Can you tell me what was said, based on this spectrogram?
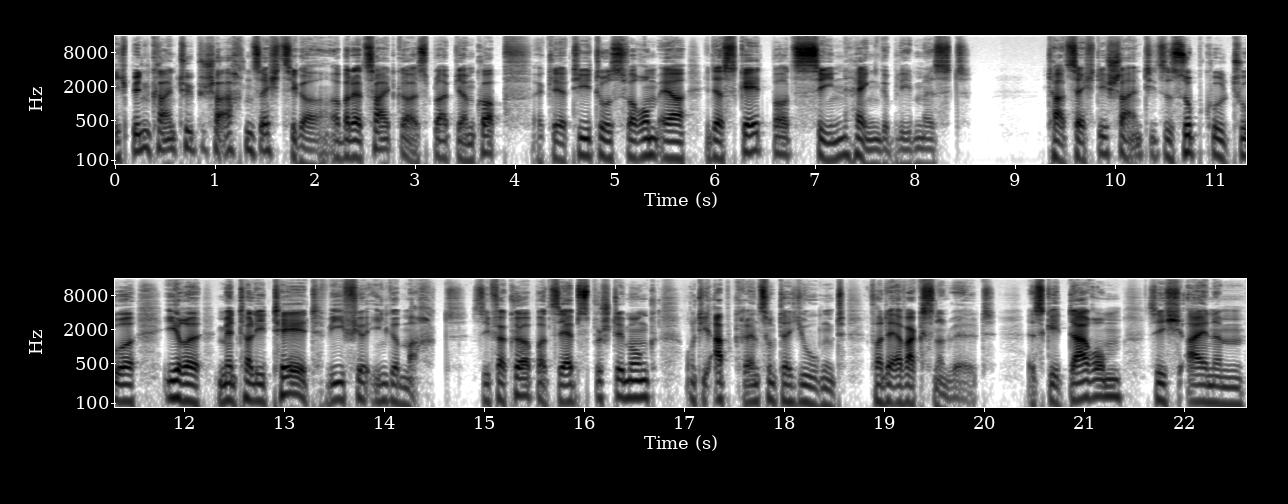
ich bin kein typischer 68er, aber der Zeitgeist bleibt ja im Kopf, erklärt Titus, warum er in der Skateboard-Szene hängen geblieben ist. Tatsächlich scheint diese Subkultur ihre Mentalität wie für ihn gemacht. Sie verkörpert Selbstbestimmung und die Abgrenzung der Jugend von der Erwachsenenwelt. Es geht darum, sich einem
